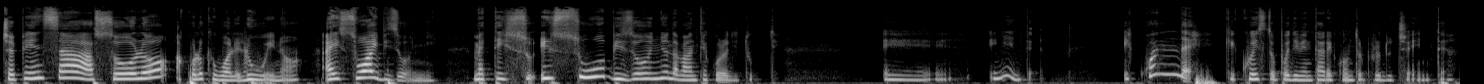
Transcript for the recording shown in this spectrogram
cioè pensa solo a quello che vuole lui, no? Ai suoi bisogni, mette il, su- il suo bisogno davanti a quello di tutti. E, e niente e quando è che questo può diventare controproducente?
